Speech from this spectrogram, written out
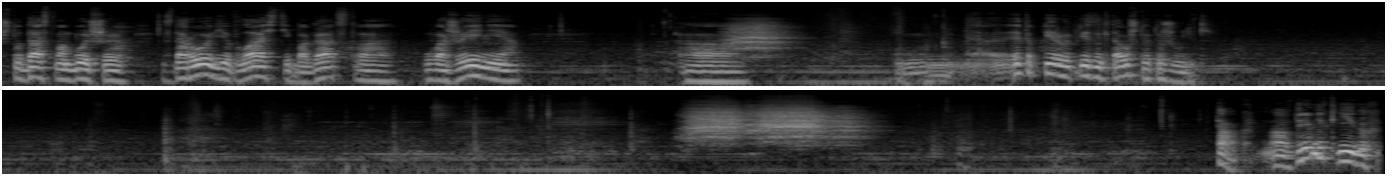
что даст вам больше здоровья, власти, богатства, уважения, э, это первый признак того, что это жулики. Древних книгах,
